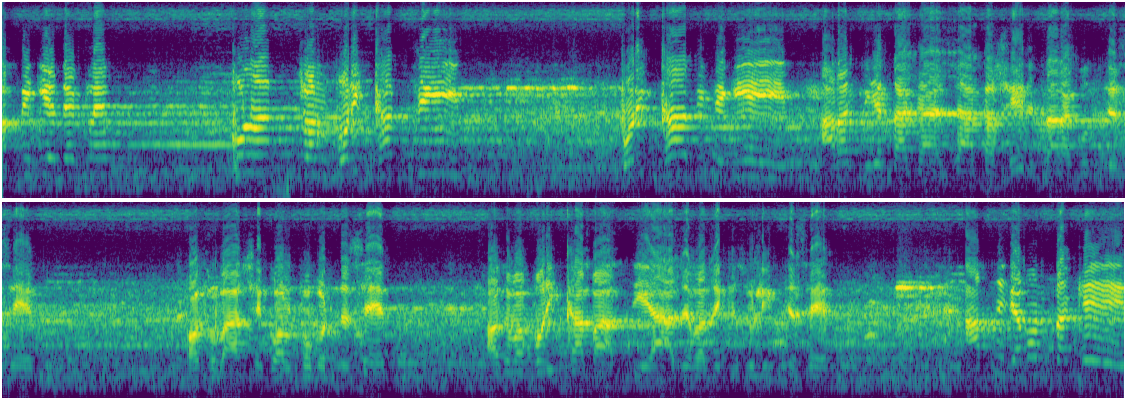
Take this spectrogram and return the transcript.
আপনি গিয়ে দেখলেন কোন একজন পরীক্ষার্থী পরীক্ষা দিতে গিয়ে আর একদিকে তাকায় আছে আকাশের তারা গুনতেছে অথবা সে গল্প করতেছে। অথবা পরীক্ষা বাদ দিয়ে আজে বাজে কিছু লিখতেছে। আপনি যেমন তাকে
